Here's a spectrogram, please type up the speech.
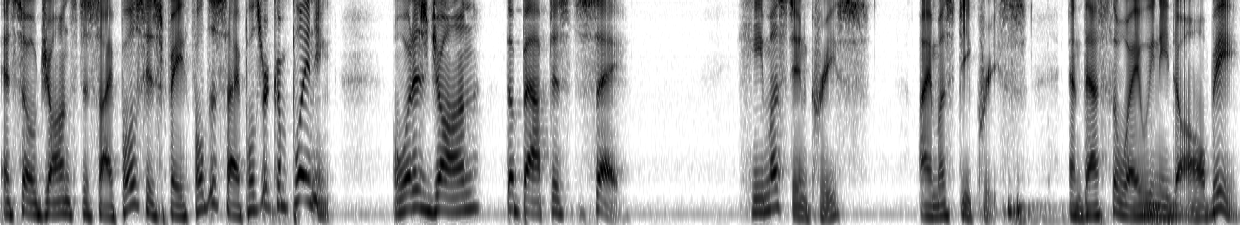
And so John's disciples, his faithful disciples, are complaining. And what does John the Baptist say? He must increase, I must decrease. And that's the way we need to all be.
